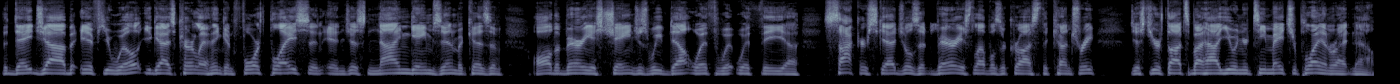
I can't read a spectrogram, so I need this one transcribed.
the day job, if you will. You guys currently, I think, in fourth place and, and just nine games in because of all the various changes we've dealt with with, with the uh, soccer schedules at various levels across the country. Just your thoughts about how you and your teammates are playing right now.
